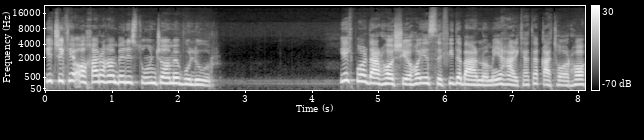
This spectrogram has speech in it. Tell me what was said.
یه چیکه آخر رو هم بریز تو اون جام بلور. یک بار در حاشیه های سفید برنامه حرکت قطارها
